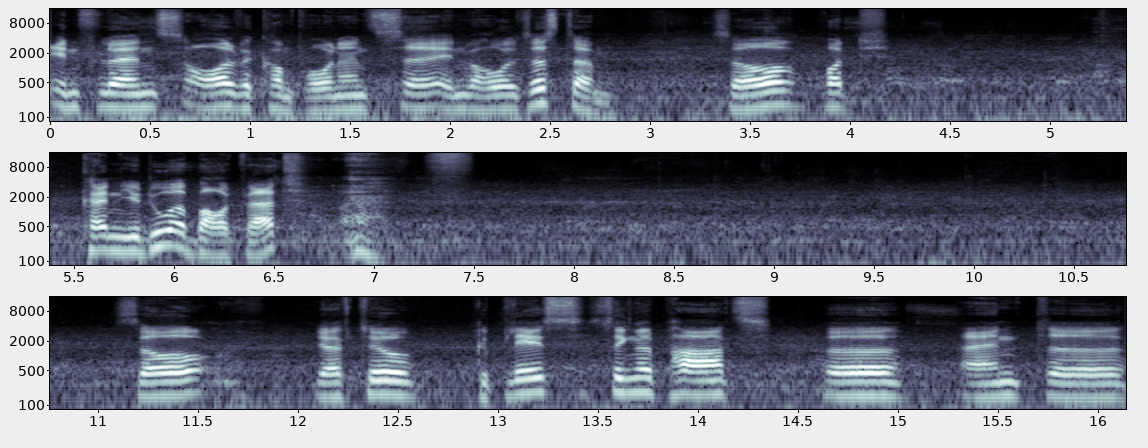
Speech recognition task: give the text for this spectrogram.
influence all the components uh, in the whole system. So what can you do about that? so you have to replace single parts uh, and uh,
